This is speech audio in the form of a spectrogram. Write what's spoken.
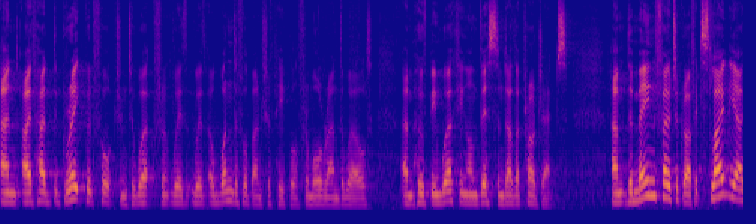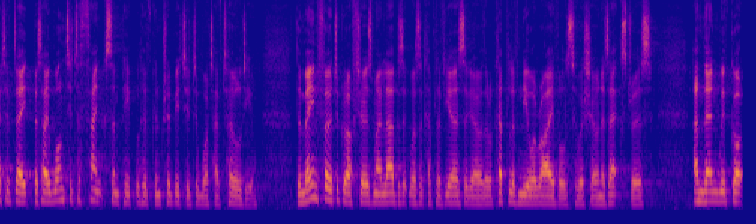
And I've had the great good fortune to work from, with, with a wonderful bunch of people from all around the world um, who've been working on this and other projects. Um, the main photograph, it's slightly out of date, but I wanted to thank some people who've contributed to what I've told you. The main photograph shows my lab as it was a couple of years ago. There are a couple of new arrivals who were shown as extras. And then we've got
